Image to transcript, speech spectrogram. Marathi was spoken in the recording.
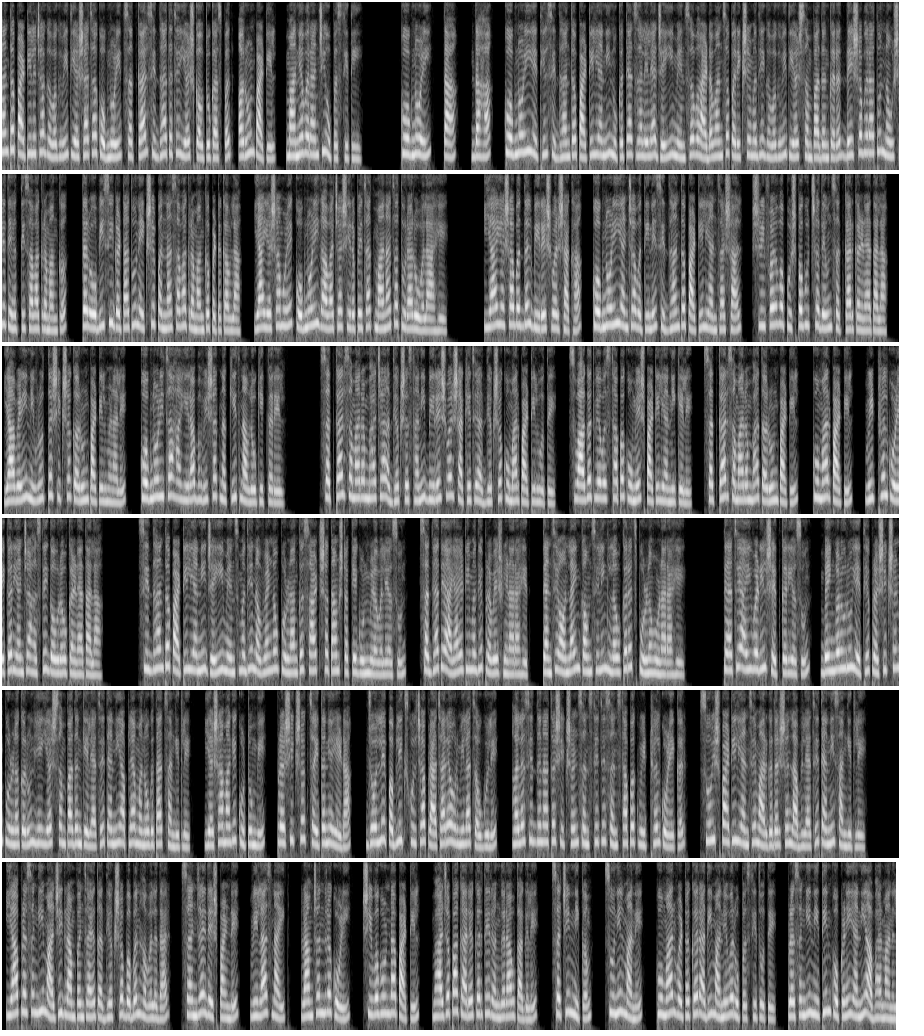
सिद्धांत पाटीलच्या घवघवीत यशाचा कोगनोळीत सत्कार सिद्धार्थचे यश कौतुकास्पद अरुण पाटील मान्यवरांची उपस्थिती. कोगनोळी ता दहा कोगनोळी येथील सिद्धांत पाटील यांनी नुकत्याच झालेल्या जेई मेन्स व ॲडव्हान्स परीक्षेमध्ये घवघवीत यश संपादन करत देशभरातून नऊशे तेहत्तीसावा क्रमांक तर ओबीसी गटातून एकशे पन्नासावा क्रमांक पटकावला. या यशामुळे कोगनोळी गावाच्या शिरपेचात मानाचा तुरा रोवला आहे. या यशाबद्दल बिरेश्वर शाखा कोगनोळी यांच्या वतीने सिद्धांत पाटील यांचा शाल श्रीफळ व पुष्पगुच्छ देऊन सत्कार करण्यात आला. यावेळी निवृत्त शिक्षक अरुण पाटील म्हणाले कोगनोळीचा हा हिरा भविष्यात नक्कीच नावलौकिक करेल. सत्कार समारंभाच्या अध्यक्षस्थानी बिरेश्वर शाखेचे अध्यक्ष कुमार पाटील होते. स्वागत व्यवस्थापक उमेश पाटील यांनी केले. सत्कार समारंभात अरुण पाटील कुमार पाटील विठ्ठल कोळेकर यांच्या हस्ते गौरव करण्यात आला. सिद्धांत पाटील यांनी जेई मेन्समध्ये नव्याण्णव पूर्णांक साठ शतांश टक्के गुण मिळवले असून सध्या ते आयआयटीमध्ये प्रवेश घेणार आहेत. त्यांचे ऑनलाईन काउन्सिलिंग लवकरच पूर्ण होणार आहे. त्याचे आई वडील शेतकरी असून बेंगळुरू येथे प्रशिक्षण पूर्ण करून हे यश संपादन केल्याचे त्यांनी आपल्या मनोगतात सांगितले. यशामागे कुटुंबी प्रशिक्षक चैतन्य येडा जोल्ले पब्लिक स्कूलच्या प्राचार्या उर्मिला चौगुले हलसिद्धनाथ शिक्षण संस्थेचे संस्थापक विठ्ठल कोळेकर सुईश पाटील यांचे मार्गदर्शन लाभल्याचे त्यांनी सांगितले. याप्रसंगी माजी ग्रामपंचायत अध्यक्ष बबन हवलदार संजय देशपांडे विलास नाईक रामचंद्र कोळी शिवगोंडा पाटील भाजपा कार्यकर्ते रंगराव कागले सचिन निकम सुनील माने कुमार वटकर आदी मान्यवर उपस्थित होते. प्रसंगी नितीन कोकणे यांनी आभार मानले.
